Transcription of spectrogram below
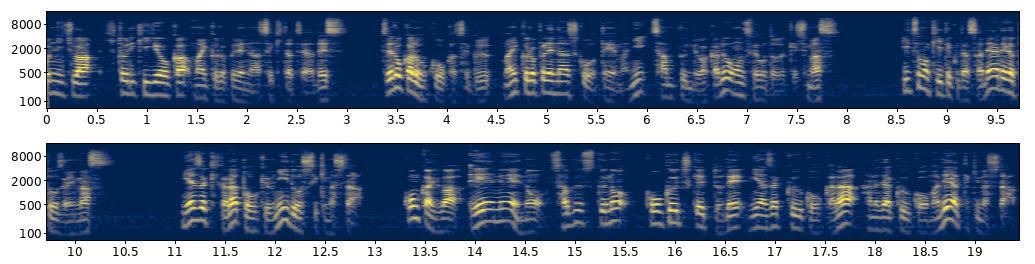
こんにちは。一人起業家マイクロプレーナー関達也です。ゼロから億を稼ぐマイクロプレーナー思考をテーマに3分でわかる音声をお届けします。いつも聞いてくださりありがとうございます。宮崎から東京に移動してきました。今回は ANA のサブスクの航空チケットで宮崎空港から羽田空港までやってきました。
